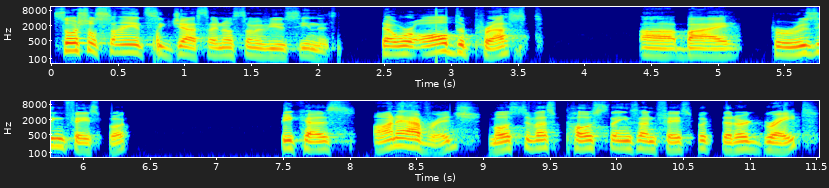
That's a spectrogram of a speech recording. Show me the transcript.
Social science suggests, I know some of you have seen this, that we're all depressed uh, by perusing Facebook because, on average, most of us post things on Facebook that are great.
